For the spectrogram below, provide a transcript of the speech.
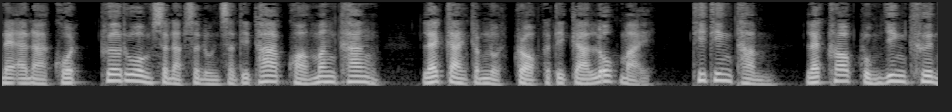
ในอนาคตเพื่อร่วมสนับสนุนสันติภาพความมั่งคั่ง และการกำหนดกรอบกติกาโลกใหม่ที่เที่ยงธรรมและครอบคลุมยิ่งขึ้น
